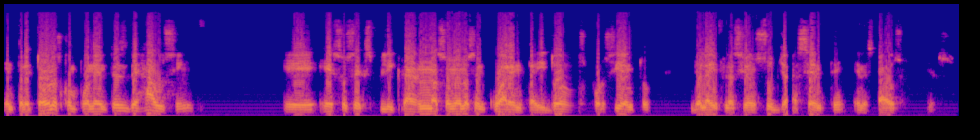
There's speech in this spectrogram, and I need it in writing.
entre todos los componentes de housing, eh, eso se explica en más o menos el 42% de la inflación subyacente en Estados Unidos.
